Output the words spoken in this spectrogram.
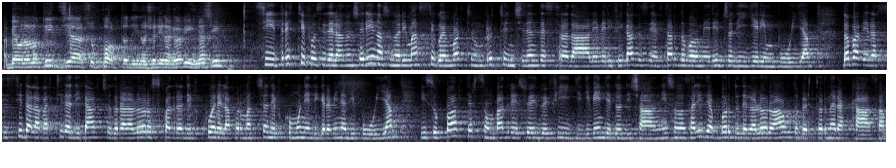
Abbiamo una notizia a supporto di Nocerina Gravina, sì? Sì, tre tifosi della Nocerina sono rimasti coinvolti in un brutto incidente stradale verificatosi nel tardo pomeriggio di ieri in Puglia. Dopo aver assistito alla partita di calcio tra la loro squadra del cuore e la formazione del comune di Gravina di Puglia, i supporters, un padre e i suoi due figli di 20 e 12 anni, sono saliti a bordo della loro auto per tornare a casa,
